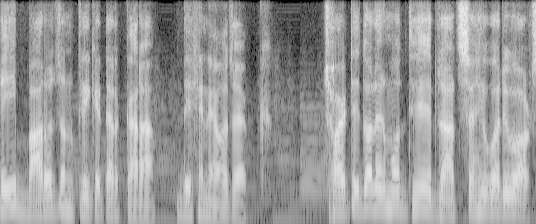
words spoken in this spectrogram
এই বারো জন ক্রিকেটার কারা? দেখে নেওয়া যাক। ছয়টি দলের মধ্যে রাজশাহী ওয়ারিয়র্স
